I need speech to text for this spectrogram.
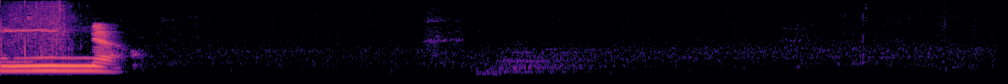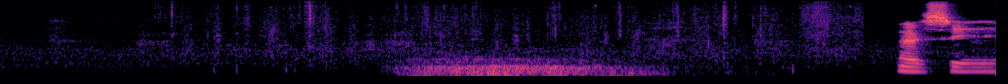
No. Let's see.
